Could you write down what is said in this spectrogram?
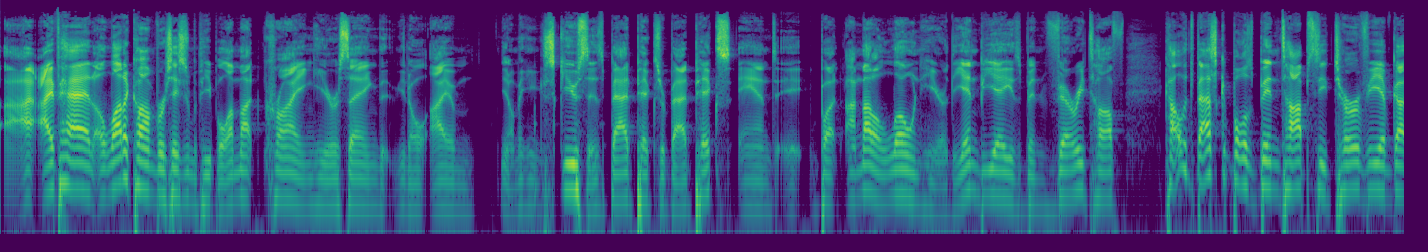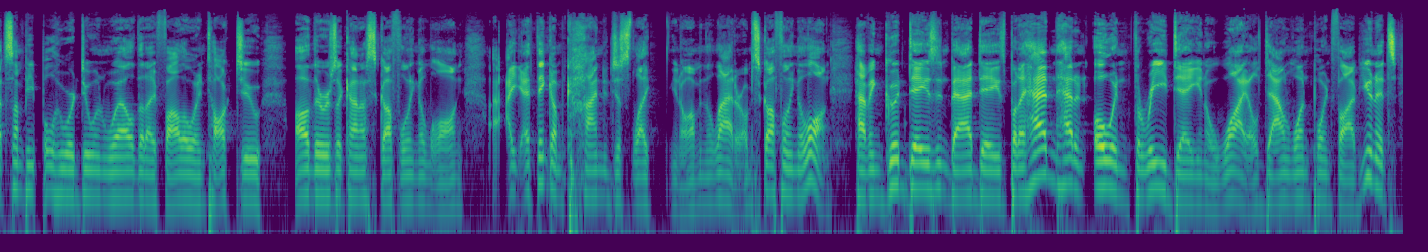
I, have had a lot of conversations with people. I'm not crying here saying that you know I am you know making excuses. Bad picks are bad picks, and it, but I'm not alone here. The NBA has been very tough. College basketball has been topsy turvy. I've got some people who are doing well that I follow and talk to. Others are kind of scuffling along. I, I think I'm kind of just like, you know, I'm in the latter. I'm scuffling along, having good days and bad days, but I hadn't had an 0 3 day in a while, down 1.5 units.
